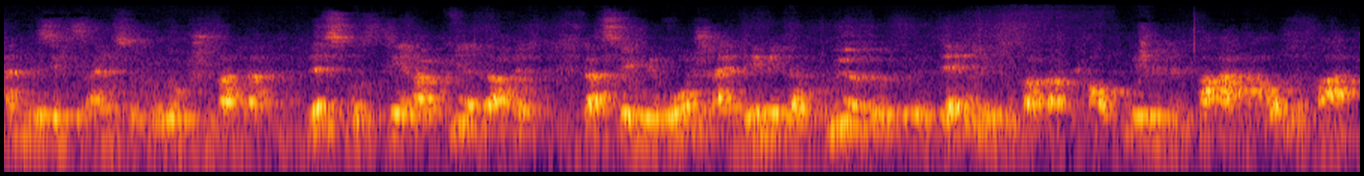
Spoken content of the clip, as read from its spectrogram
angesichts eines ökologischen Vandalismus therapieren damit, dass wir heroisch einen Demeter Brühewürfel im Dänemark Supermarkt kaufen, den mit dem Fahrrad nach Hause fahren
